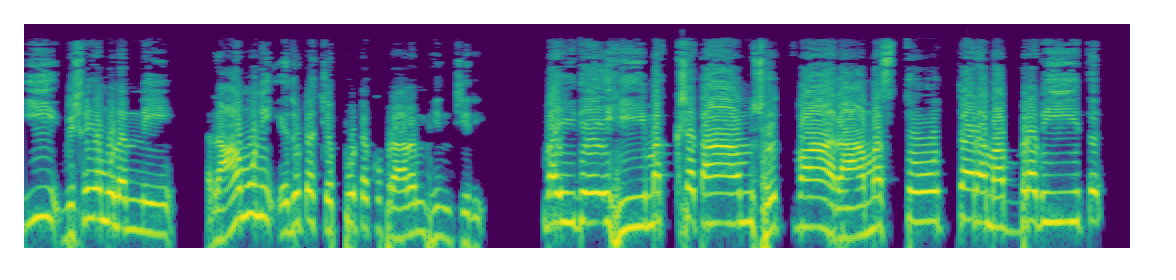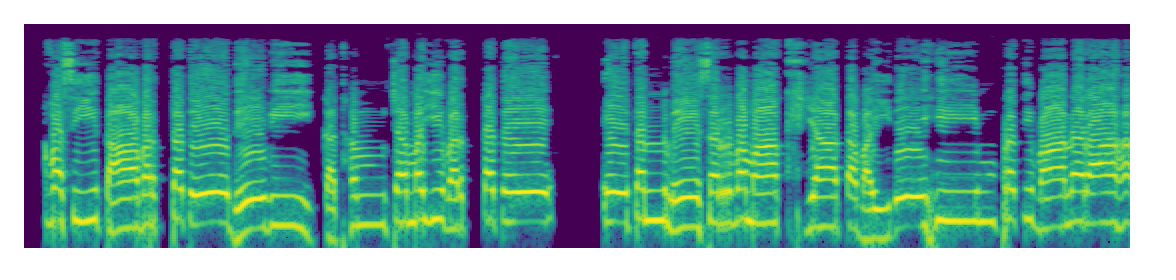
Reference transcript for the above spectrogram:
ఈ విషయములన్నీ రాముని ఎదుట చెప్పుటకు ప్రారంభించిరి. వైదేహీమక్షతాం శ్రుత్వా రామస్తూత్తరమబ్రవీత్ క్వ సీతా వర్తతే దేవీ కథం చ మయి వర్తతే ఏతన్మే సర్వమాఖ్యాత వైదేహీం ప్రతి వానరాః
